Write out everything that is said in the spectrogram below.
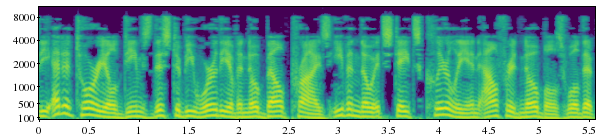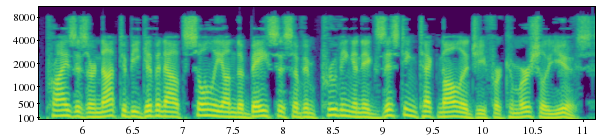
The editorial deems this to be worthy of a Nobel Prize even though it states clearly in Alfred Nobel's will that prizes are not to be given out solely on the basis of improving an existing technology for commercial use.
